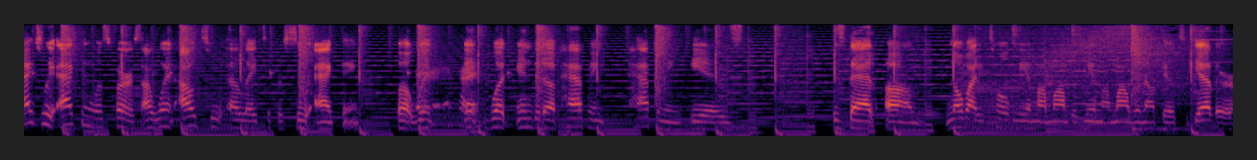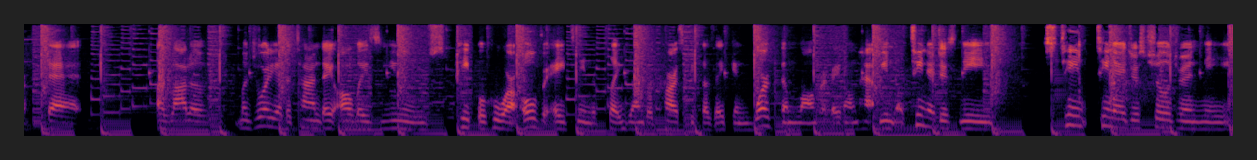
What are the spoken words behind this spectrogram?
Actually, acting was first. I went out to LA to pursue acting, but when Okay. it, what ended up happening happening is is that um, nobody told me and my mom, but me and my mom went out there together. That a lot of majority of the time they always use people who are over 18 to play younger parts because they can work them longer. They don't have, you know, teenagers need teen, teenagers, children need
